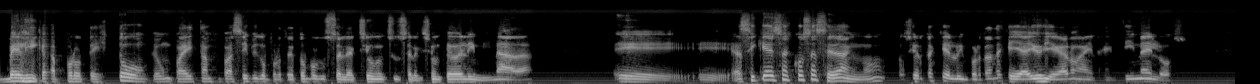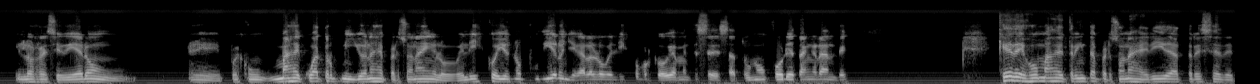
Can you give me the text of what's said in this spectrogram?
Bélgica protestó, que es un país tan pacífico, protestó porque su selección, su selección quedó eliminada. Eh, eh, así que esas cosas se dan, ¿no? Lo cierto es que lo importante es que ya ellos llegaron a Argentina y los, y los recibieron eh, pues con más de cuatro millones de personas en el obelisco. Ellos no pudieron llegar al obelisco porque obviamente se desató una euforia tan grande que dejó más de 30 personas heridas, 13 de,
